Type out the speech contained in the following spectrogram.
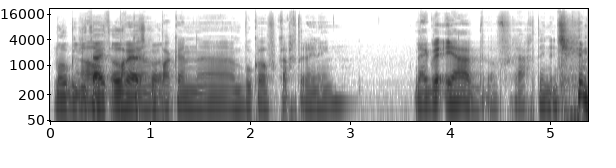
mobiliteit Oh, overhead pak een, pak een, eh, een boek over krachttraining. Nee, ik weet, ja, vraag het in de gym.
